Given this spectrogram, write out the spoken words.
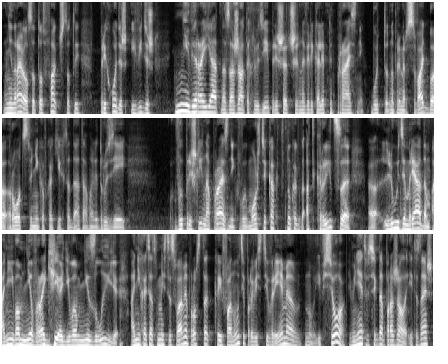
не нравился тот факт, что ты приходишь и видишь невероятно зажатых людей, пришедшие на великолепный праздник. Будь то, например, свадьба родственников каких-то, да, там, или друзей вы пришли на праздник, вы можете как-то, ну, как открыться э, людям рядом. Они вам не враги, они вам не злые. Они хотят вместе с вами просто кайфануть и провести время, ну, и все. И меня это всегда поражало. И ты знаешь,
